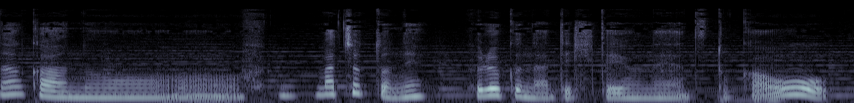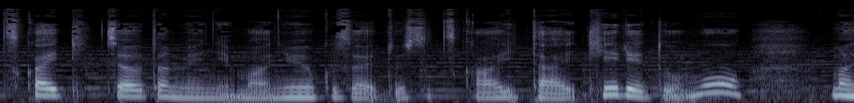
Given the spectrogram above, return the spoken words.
なんかあのー、まあちょっとね古くなってきたようなやつとかを使い切っちゃうために、まあ、入浴剤として使いたいけれども、まあ、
